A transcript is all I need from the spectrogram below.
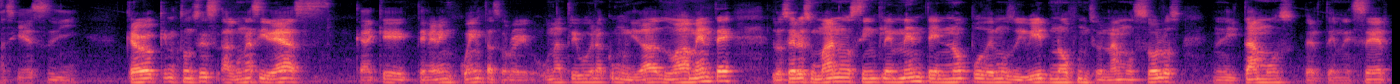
Así es, y creo que entonces algunas ideas que hay que tener en cuenta sobre una tribu y una comunidad, nuevamente, los seres humanos simplemente no podemos vivir, no funcionamos solos, necesitamos pertenecer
